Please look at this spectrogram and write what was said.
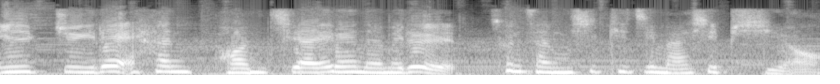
일주일에 한 번 치아의 에나멜을 손상시키지 마십시오.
